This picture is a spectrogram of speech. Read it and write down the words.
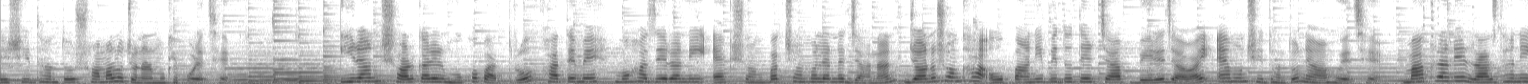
এই সিদ্ধান্ত সমালোচনার মুখে পড়েছে। ইরান সরকারের মুখপাত্র ফাতেমে মোহাজেরানি এক সংবাদ সম্মেলনে জানান, জনসংখ্যা ও পানি বিদ্যুতের চাপ বেড়ে যাওয়ায় এমন সিদ্ধান্ত নেওয়া হয়েছে। মাকরানের রাজধানী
